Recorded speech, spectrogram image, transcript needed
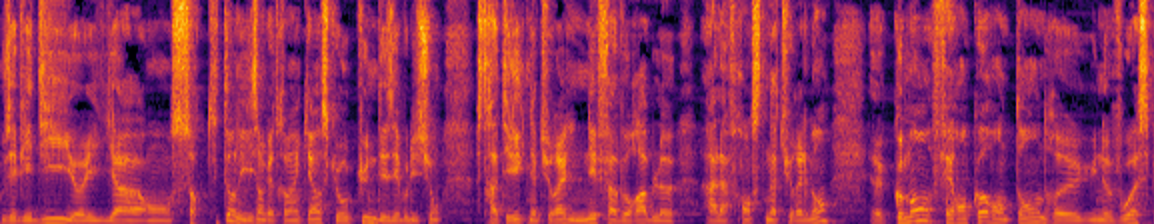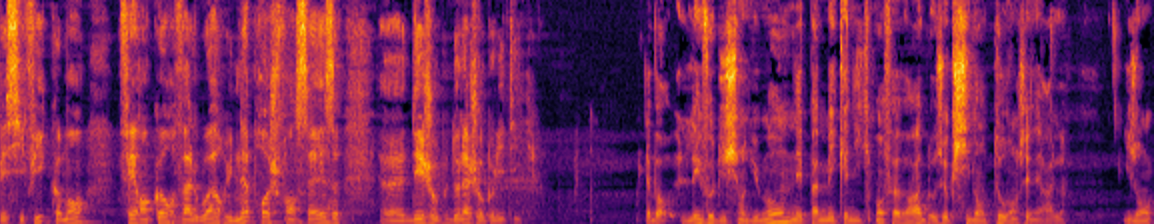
vous aviez dit euh, il y a en sort, quittant l'Élysée en 95 qu'aucune des évolutions stratégiques naturelles n'est favorable à la France naturellement. Euh, comment faire encore entendre une voix spécifique? Comment faire encore valoir une approche française de la géopolitique? D'abord, l'évolution du monde n'est pas mécaniquement favorable aux Occidentaux en général. Ils ont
